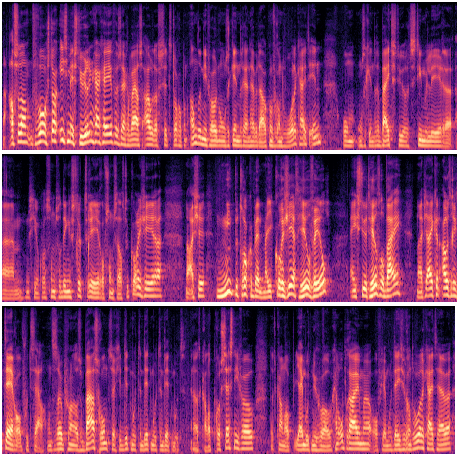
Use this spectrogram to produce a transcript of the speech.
Nou, als we dan vervolgens toch iets meer sturing gaan geven, zeggen wij als ouders zitten toch op een ander niveau dan onze kinderen en hebben daar ook een verantwoordelijkheid in om onze kinderen bij te sturen, te stimuleren, um, misschien ook wel soms wat dingen structureren of soms zelfs te corrigeren. Nou, als je niet betrokken bent, maar je corrigeert heel veel en je stuurt heel veel bij, dan heb je eigenlijk een autoritaire opvoedstijl. Want dan loop je gewoon als een baas rond, zeg je dit moet en dit moet en dit moet. En dat kan op procesniveau, dat kan op jij moet nu gewoon gaan opruimen of jij moet deze verantwoordelijkheid hebben. Maar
